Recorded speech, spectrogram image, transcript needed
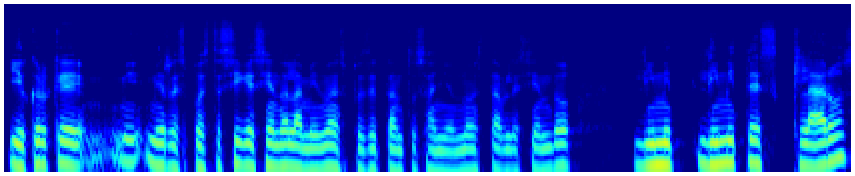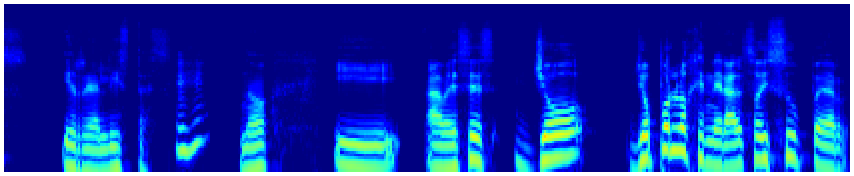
Y yo creo que mi, respuesta sigue siendo la misma después de tantos años, ¿no? Estableciendo límites claros y realistas, ¿no? Y a veces yo, yo por lo general soy súper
